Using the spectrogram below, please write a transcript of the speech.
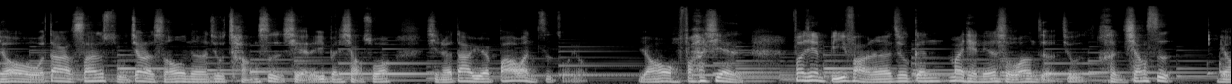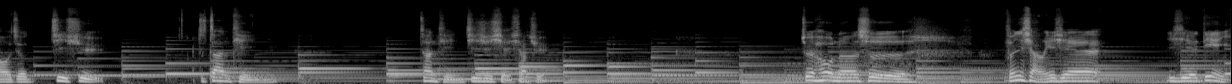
然后我大三暑假的时候呢，就尝试写了一本小说，写了大约八万字左右，然后发现，发现笔法呢就跟《麦田里的守望者》就很相似，然后就继续，就暂停，暂停，继续写下去。最后呢是分享一些一些电影，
